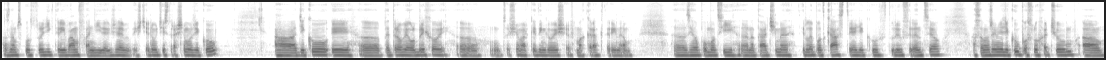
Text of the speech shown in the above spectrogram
a znám spoustu lidí, kteří vám fandí, takže ještě jednou ti strašně moc děkuju. A děkuji i Petrovi Olbrichovi, což je marketingový šéf Makra, který nám s jeho pomocí natáčíme tyhle podcasty. Děkuji studiu Silencio a samozřejmě děkuji posluchačům a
